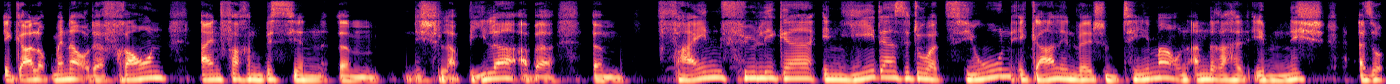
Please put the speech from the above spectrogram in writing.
egal ob Männer oder Frauen, einfach ein bisschen ähm, nicht labiler, aber ähm, feinfühliger in jeder Situation, egal in welchem Thema und andere halt eben nicht. Also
